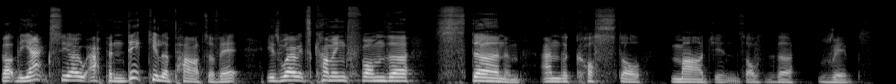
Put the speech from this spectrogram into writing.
but the axio-appendicular part of it is where it's coming from the sternum and the costal margins of the ribs.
